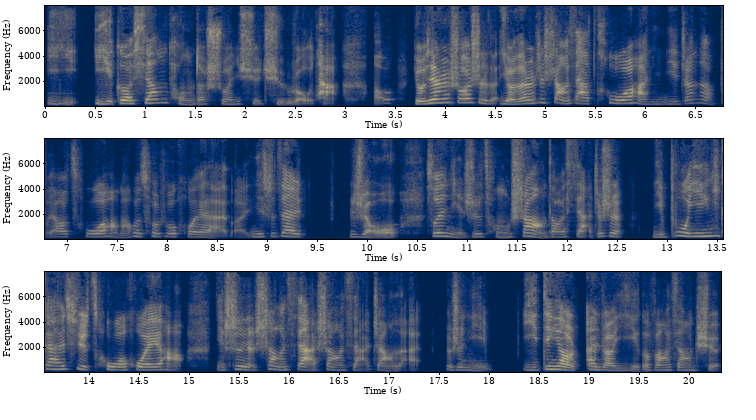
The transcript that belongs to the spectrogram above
以一个相同的顺序去揉它。哦，有些人说是的，有的人是上下搓哈，你你真的不要搓好吗？会搓出灰来的。你是在揉，所以你是从上到下，就是。你不应该去搓灰哈，你是上下上下这样来，就是你一定要按照一个方向去，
